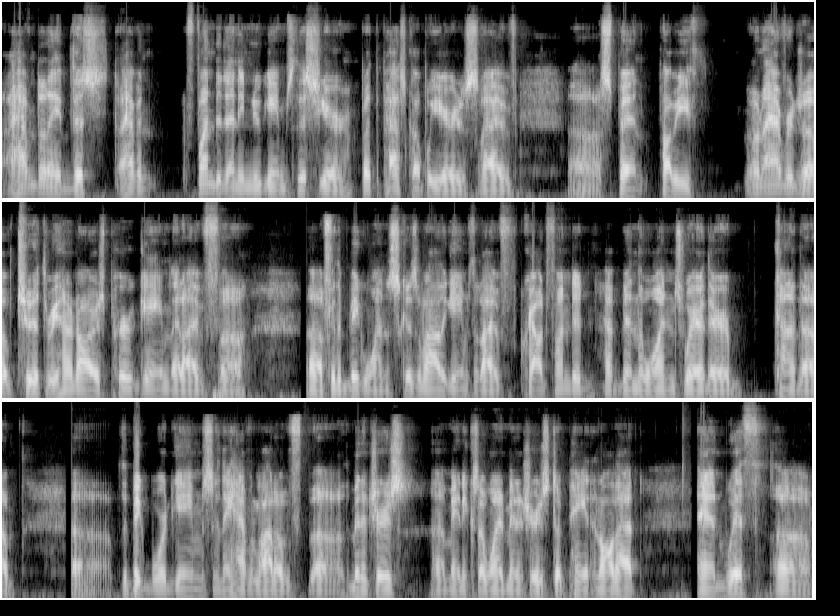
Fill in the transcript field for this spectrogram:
I haven't done any this. I haven't funded any new games this year, but the past couple years, I've uh, spent probably an average of two to three hundred dollars per game that I've uh, uh, for the big ones. Because a lot of the games that I've crowdfunded have been the ones where they're kind of the uh, the big board games, and they have a lot of uh, miniatures, uh, mainly because I wanted miniatures to paint and all that. And with uh,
